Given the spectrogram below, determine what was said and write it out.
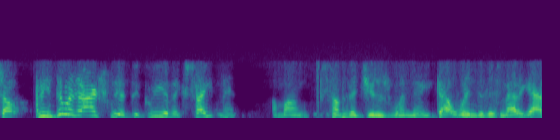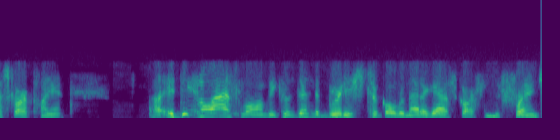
So, I mean, there was actually a degree of excitement among some of the Jews when they got wind of this Madagascar plan. Uh, it didn't last long because then the British took over Madagascar from the French,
